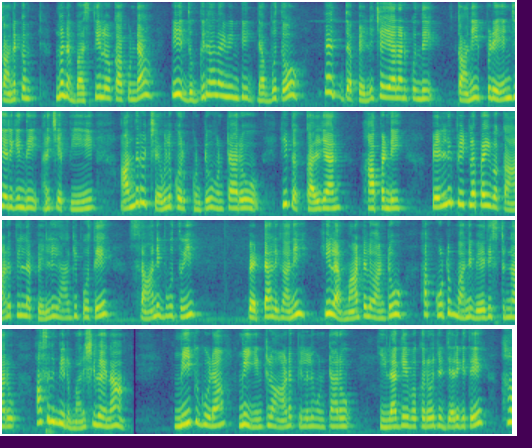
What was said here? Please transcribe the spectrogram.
కనకం మన బస్తీలో కాకుండా ఈ దుగ్గిరాల ఇంటి డబ్బుతో పెద్ద పెళ్ళి చేయాలనుకుంది. కానీ ఇప్పుడు ఏం జరిగింది అని చెప్పి అందరూ చెవులు కొరుక్కుంటూ ఉంటారు. ఇక కళ్యాణ్ ఆపండి. పెళ్ళి పీట్లపై ఒక ఆడపిల్ల పెళ్ళి ఆగిపోతే సానుభూతి పెట్టాలి కానీ ఇలా మాటలు అంటూ ఆ కుటుంబాన్ని వేధిస్తున్నారు. అసలు మీరు మనుషులేనా? మీకు కూడా మీ ఇంట్లో ఆడపిల్లలు ఉంటారు. ఇలాగే ఒకరోజు జరిగితే ఆ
